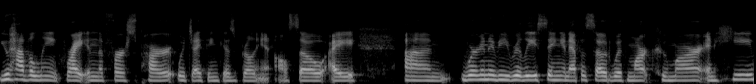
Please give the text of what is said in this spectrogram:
you have a link right in the first part, which I think is brilliant. Also, I, um, we're going to be releasing an episode with Mark Kumar and he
